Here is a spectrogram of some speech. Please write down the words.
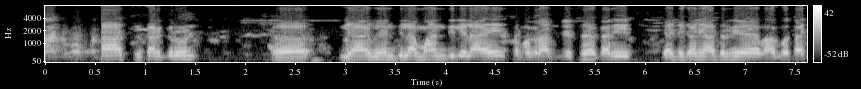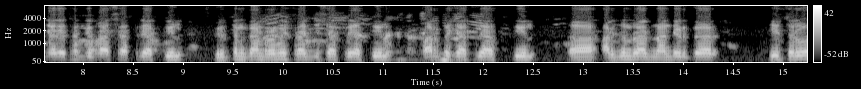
स्वीकार करून या विनंतीला मान दिलेला आहे. समग्र आमचे सहकारी या ठिकाणी आदरणीय भागवताचार्य संदीपराज शास्त्री असतील कीर्तनकांड रमेश राज्य शास्त्री असतील पार्थशास्त्री असतील अर्जुनराज नांदेडकर ही सर्व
